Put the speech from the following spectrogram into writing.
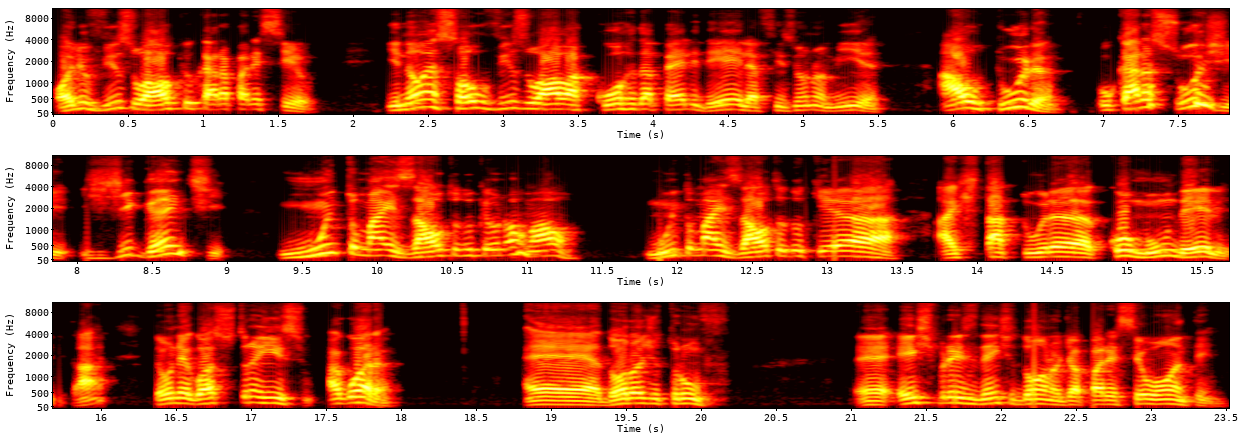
Olha o visual que o cara apareceu. E não é só o visual, a cor da pele dele, a fisionomia, a altura. O cara surge gigante, muito mais alto do que o normal, muito mais alto do que a, a estatura comum dele, tá? Então, um negócio estranhíssimo. Agora, é, Donald Trump, é, Ex-presidente Donald apareceu ontem,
